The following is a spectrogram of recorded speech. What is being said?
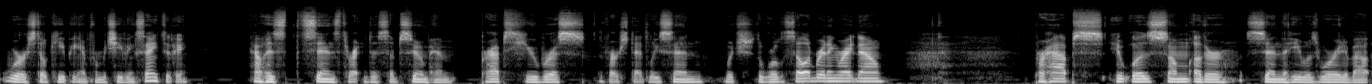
were still keeping him from achieving sanctity. How his sins threatened to subsume him. Perhaps hubris, the first deadly sin, which the world is celebrating right now. Perhaps it was some other sin that he was worried about,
